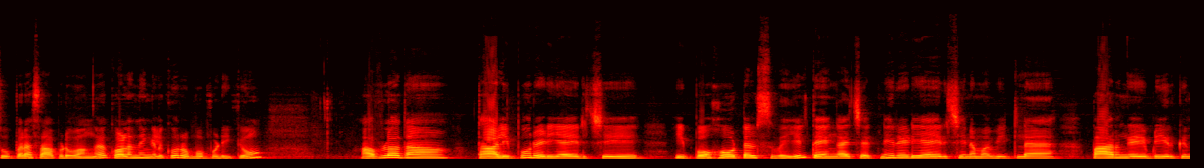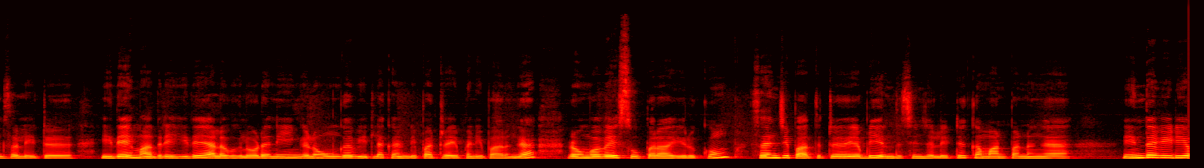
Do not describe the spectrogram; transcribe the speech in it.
சூப்பராக சாப்பிடுவாங்க. குழந்தைங்களுக்கும் ரொம்ப பிடிக்கும். அவ்வளோதான். தாளிப்பும் ரெடி ஆயிடுச்சு இப்போது ஹோட்டல் சுவையில் தேங்காய் சட்னி ரெடி ஆயிடுச்சு நம்ம வீட்டில் பாருங்கள் எப்படி இருக்குன்னு சொல்லிட்டு இதே மாதிரி இதே அளவுகளோடு நீங்களும் உங்கள் வீட்டில் கண்டிப்பாக ட்ரை பண்ணி பாருங்கள் ரொம்பவே சூப்பராக இருக்கும். செஞ்சு பார்த்துட்டு எப்படி இருந்துச்சுன்னு சொல்லிட்டு கமெண்ட் பண்ணுங்கள் இந்த வீடியோ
